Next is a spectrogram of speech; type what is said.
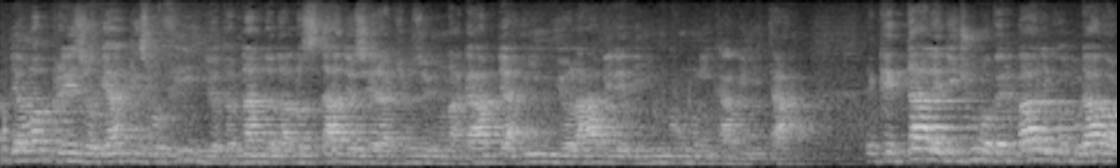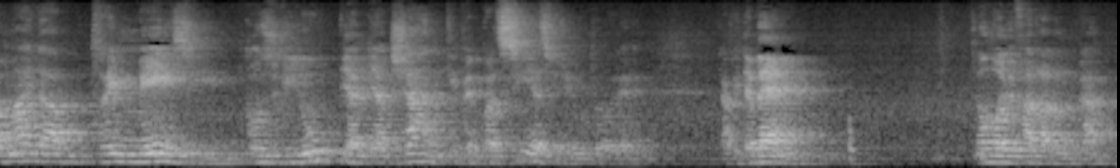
Abbiamo appreso che anche suo figlio, tornando dallo stadio, si era chiuso in una gabbia inviolabile di incomunicabilità e che tale digiuno verbalico durava ormai da tre mesi, con sviluppi agghiaccianti per qualsiasi genitore. Capite bene? Non voglio farla lunga.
